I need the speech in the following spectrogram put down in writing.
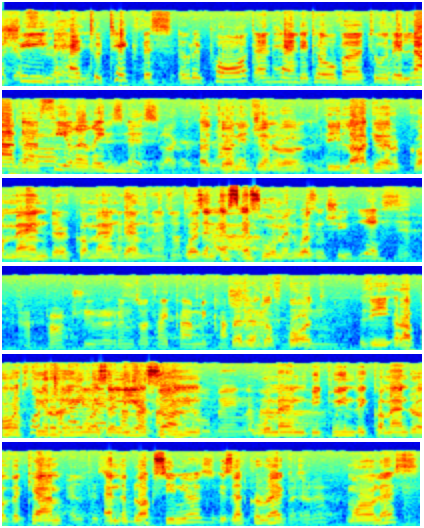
She had to take this report and hand it over to the Lagerführerin. Attorney General, the Lager commander, commandant, was an SS woman, wasn't she? Yes. President of court, the rapport was a liaison woman between the commander of the camp and the block seniors, is that correct, more or less?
